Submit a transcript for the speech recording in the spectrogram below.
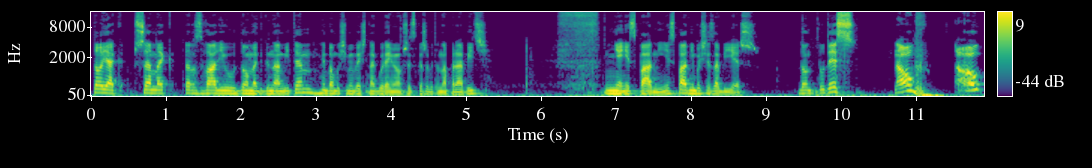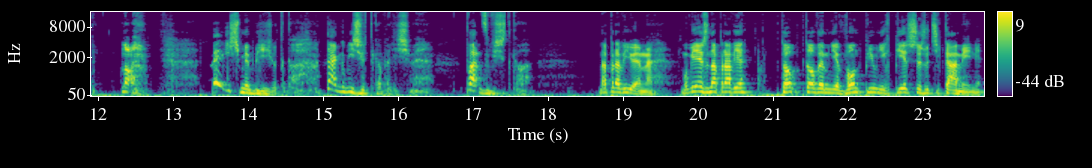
To jak Przemek rozwalił domek dynamitem, chyba musimy wejść na górę mimo wszystko, żeby to naprawić. Nie, nie spadnij, nie spadnij, bo się zabijesz. Don't do this. Nope. Nope. No. Byliśmy bliziutko. Tak bliziutko byliśmy. Bardzo bliziutko. Naprawiłem. Mówiłem, że naprawię. Kto, kto we mnie wątpił, niech pierwszy rzuci kamień.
